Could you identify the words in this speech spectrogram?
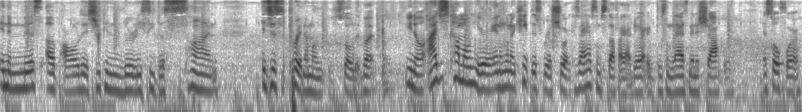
in the midst of all this, you can literally see the sun. It's just pretty. I'm gonna slow it, but you know, I just come on here and I'm gonna keep this real short because I have some stuff I gotta do. I gotta do some last minute shopping and so forth.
